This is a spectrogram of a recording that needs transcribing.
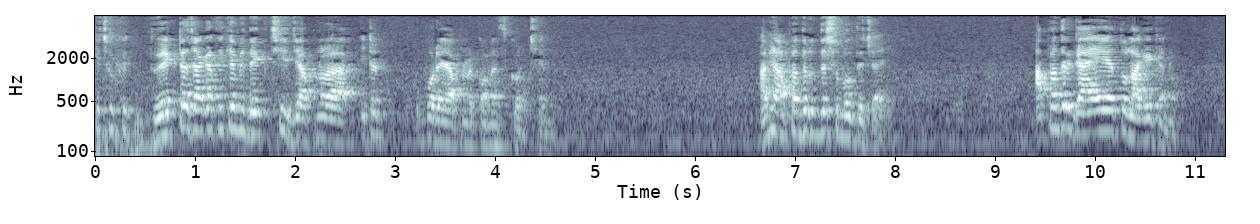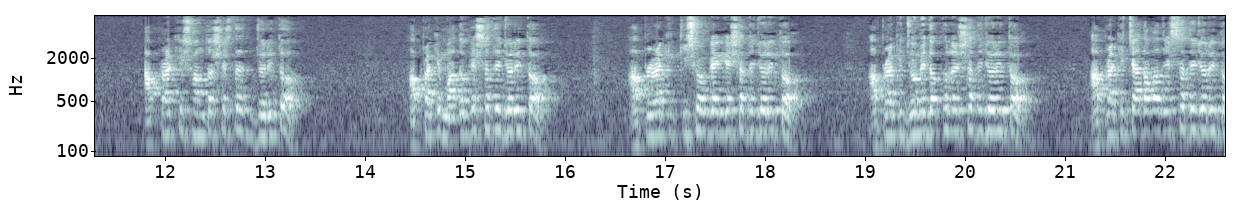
কিছু দু একটা জায়গা থেকে আমি দেখছি যে আপনারা এটার উপরে আপনারা কমেন্টস করছেন। আমি আপনাদের উদ্দেশ্যে বলতে চাই, আপনাদের গায়ে এত লাগে কেন? আপনারা কি সন্ত্রাসের সাথে জড়িত? আপনারা কি মাদকের সাথে জড়িত? আপনারা কি কিশোর গ্যাংয়ের সাথে জড়িত? আপনারা কি জমি দখলের সাথে জড়িত? আপনারা কি চাঁদাবাজের সাথে জড়িত?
